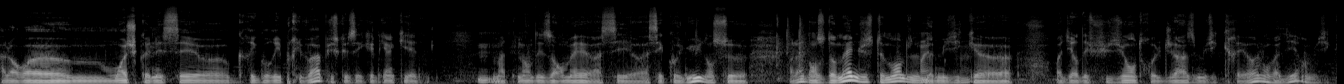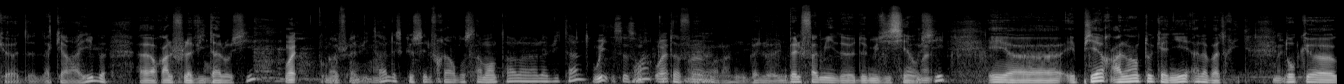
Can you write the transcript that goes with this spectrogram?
Alors, euh, moi, je connaissais Grégory Priva, puisque c'est quelqu'un qui est Mm. maintenant désormais assez, euh, assez connu dans ce, voilà, dans ce domaine, justement, de, la musique, euh, on va dire des fusions entre le jazz, musique créole, on va dire, musique euh, de, de la Caraïbe. Euh, Ralph Lavital aussi. Ouais. Ralph Lavital, est-ce que c'est le frère de Samantha La- Lavital Oui, c'est ça. Ouais, tout à fait. Voilà, une, belle, une belle famille de, de musiciens aussi. Et, euh, et Pierre Alain Tocanier à la batterie. Donc, euh,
